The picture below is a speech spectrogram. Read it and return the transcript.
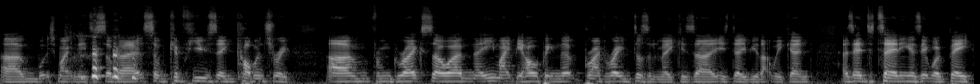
Um, which might lead to some uh, some confusing commentary um, from Greg. So um, he might be hoping that Brad Ray doesn't make his uh, his debut that weekend, as entertaining as it would be.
